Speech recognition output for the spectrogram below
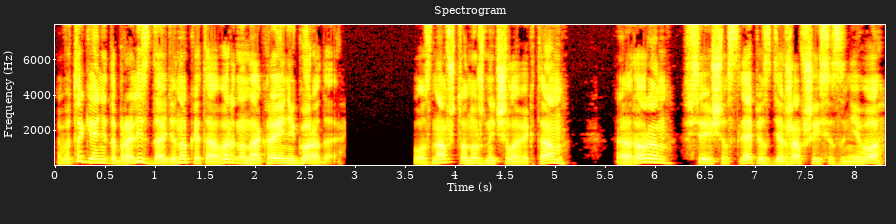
в итоге они добрались до одинокой таверны на окраине города. Узнав, что нужный человек там, Роран, все еще сляпис, сдержавшийся за него,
